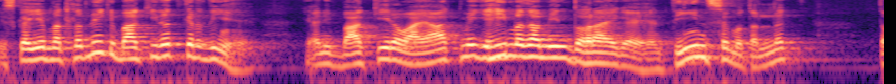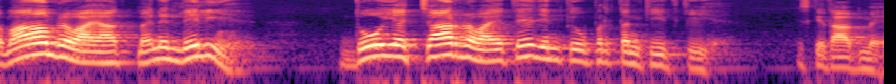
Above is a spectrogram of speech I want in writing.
اس کا یہ مطلب نہیں کہ باقی رد کر دی ہیں۔ یعنی باقی روایات میں یہی مضامین دہرائے گئے ہیں۔ دین سے متعلق تمام روایات میں نے لے لی ہیں۔ دو یا چار روایتیں جن کے اوپر تنقید کی ہے اس کتاب میں۔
